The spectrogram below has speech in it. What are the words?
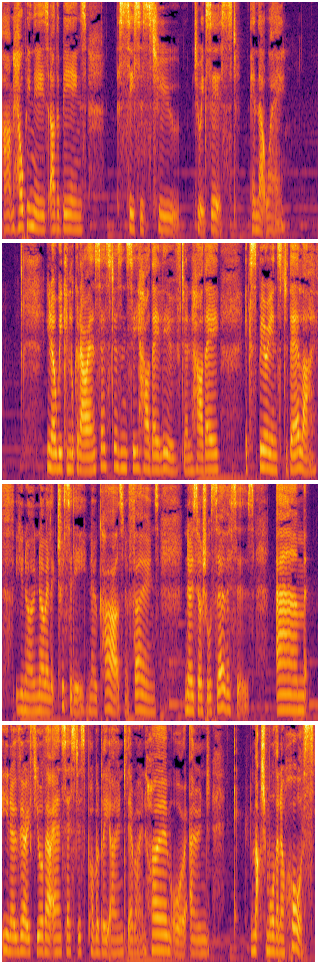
um, helping these other beings ceases to to exist in that way. You know, we can look at our ancestors and see how they lived and how they experienced their life. You know, no electricity, no cars, no phones, no social services. Um, you know, very few of our ancestors probably owned their own home or owned much more than a horse.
